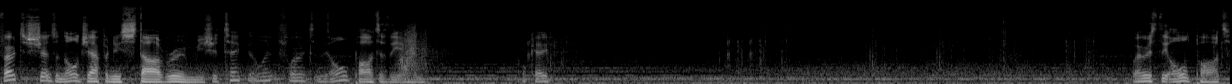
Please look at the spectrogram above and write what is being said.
Photo shows an old Japanese style room. You should take a look for it in the old part of the inn. Okay. Where is the old part?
